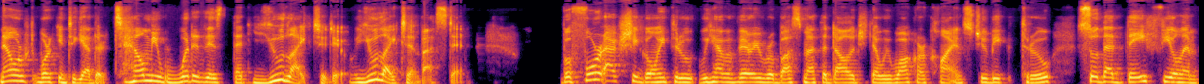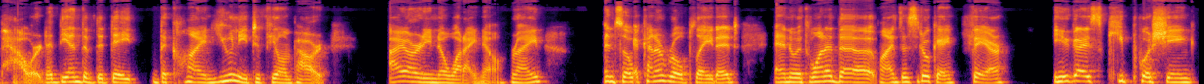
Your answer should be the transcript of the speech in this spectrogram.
now we're working together. Tell me what it is that you like to do, you like to invest in before actually going through, we have a very robust methodology that we walk our clients to be through so that they feel empowered. At the end of the day, the client, you need to feel empowered. I already know what I know, right? And so I kind of role played it. And with one of the clients, I said, okay, fair you guys keep pushing.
